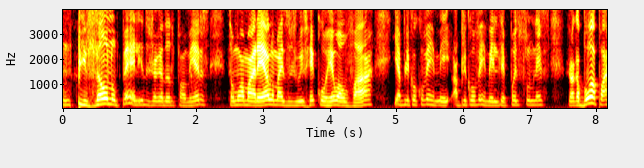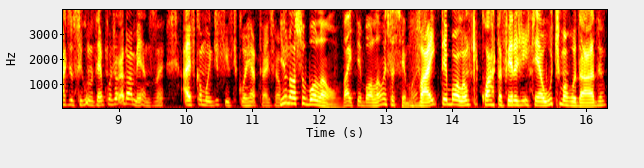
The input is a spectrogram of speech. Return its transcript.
um pisão no pé ali do jogador do Palmeiras, tomou amarelo, mas o juiz recorreu ao VAR e aplicou com vermelho, aplicou vermelho. Depois o Fluminense joga boa parte do segundo tempo com um jogador a menos, né? Aí fica muito difícil de correr atrás. E o realmente. nosso bolão? Vai ter bolão essa semana? Vai ter bolão, que quarta-feira a gente tem a última rodada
